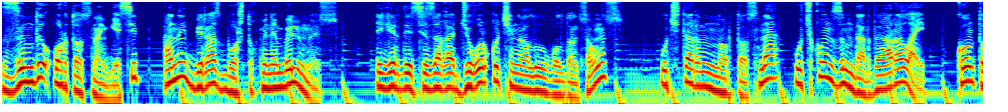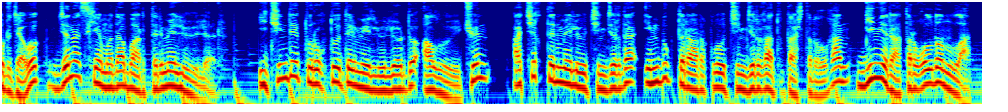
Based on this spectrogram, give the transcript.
зымды ортосунан кесип аны бир аз боштук менен бөлүңүз. Эгерде сиз ага жогорку чыңалуу колдонсоңуз учтарынын ортосуна учкун зымдарды аралайт контур жабык жана схемада бар термелүүлөр. Ичинде туруктуу термелүүлөрдү алуу үчүн ачык термелүү чынжырда индуктор аркылуу чынжырга туташтырылган генератор колдонулат.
